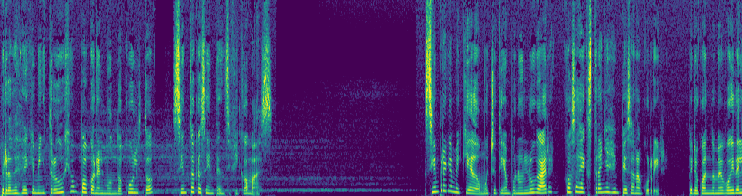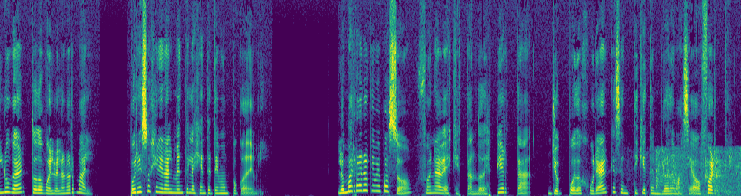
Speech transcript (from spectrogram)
Pero desde que me introduje un poco en el mundo oculto, siento que se intensificó más. Siempre que me quedo mucho tiempo en un lugar, cosas extrañas empiezan a ocurrir, pero cuando me voy del lugar todo vuelve a lo normal. Por eso generalmente la gente teme un poco de mí. Lo más raro que me pasó fue una vez que estando despierta, yo puedo jurar que sentí que tembló demasiado fuerte.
